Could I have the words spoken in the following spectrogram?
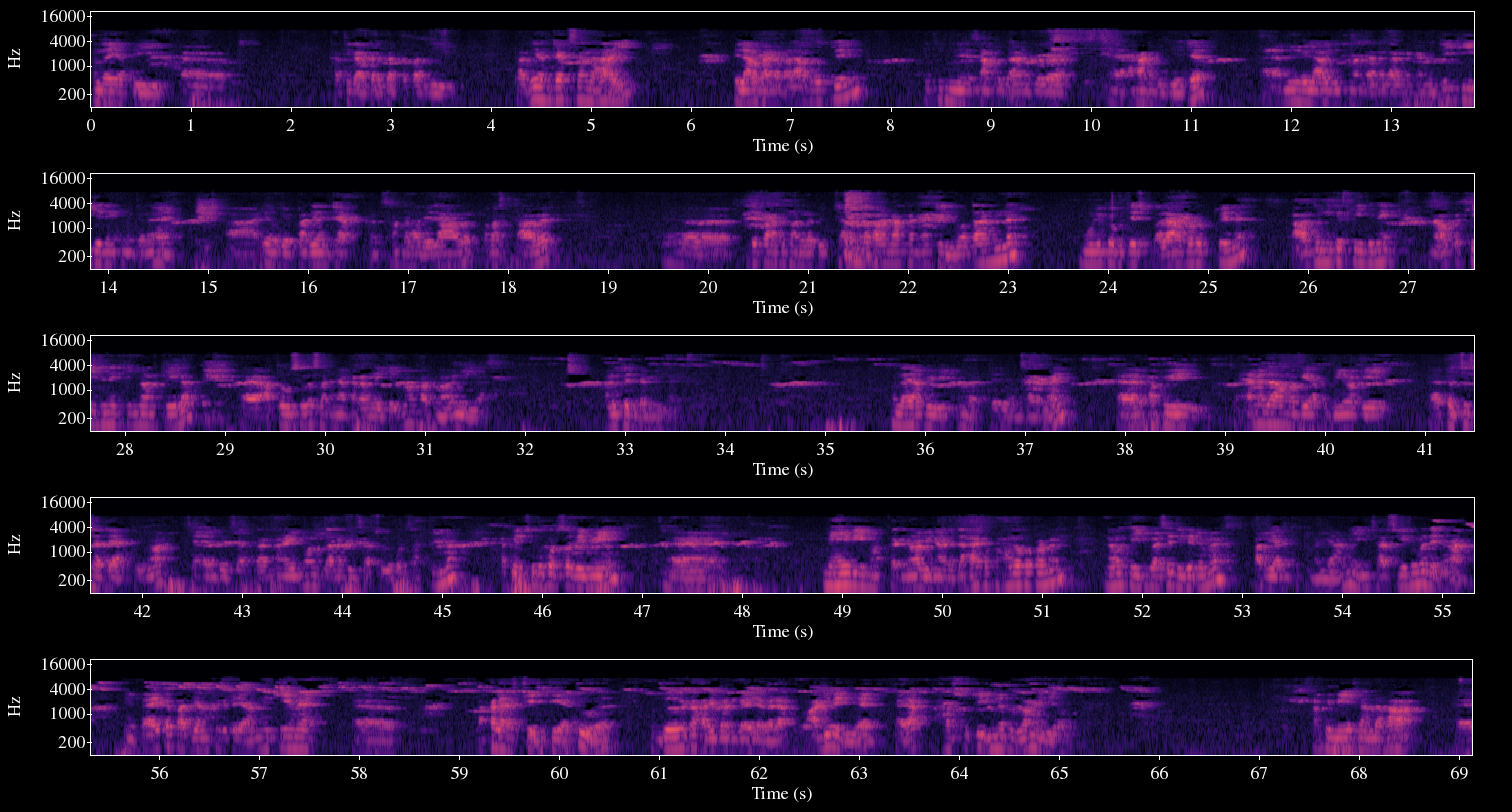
හොඳයි අපි කතිකා කරගත්ත පරිදි පරියන්කයක් සඳහායි වෙලාව ගන්න බලාපොරොත්තු වෙන්නේ. ඉතින් මේ සම්ප්‍රදාන කර අහන විදිහට මේ වෙලාවෙදිත් මම දැනගන්න කැමතියි කී දෙනෙක් මෙතන ඒ වගේ පරියන්කයක් සඳහා වෙලාව අවස්ථාව දෙපාර්තමේන්තුවල විචාර භාවනා කරන්න කියලා නොදන්න මූලික උපදේශ බලාපොරොත්තු වෙන ආධුනික කීදෙනෙක් නවක කීදෙනෙක් ඉන්නවා කියලා අත උසල සංඥා කරන්නයි කියලා කරුණාවෙන් ඉල්ලනවා. අලුතෙන් දෙන්නේ. හොඳයි අපි හොඳයි අපි හැමදාම වගේ අපි මේ වගේ ප්‍රතිශතයක් තියෙනවා. සෑහෙන ප්‍රතිශතයක් ගන්න හරියම ධන ප්‍රතිශත සුළු කොටසක් තියෙනවා. අපි සුළු කොටස වෙනුවෙන් මෙහෙවීමක් කරනවා විනාඩි 10ක 15ක පමණ. නමුත් ඊට පස්සේ දිගටම පරියන්ක තමයි යන්නේ. ඒ නිසා සියලුම දෙනා මේ පැයක පරියන්කකට යන්නේ කියන අකලැස්ටි හිතේ ඇතුව හොඳට හරි පරි ගයිලා වැඩ වාඩි වෙන්නේ පැයක් හසුටි ඉන්න පුළුවන් එළියව. අපි මේ සඳහා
